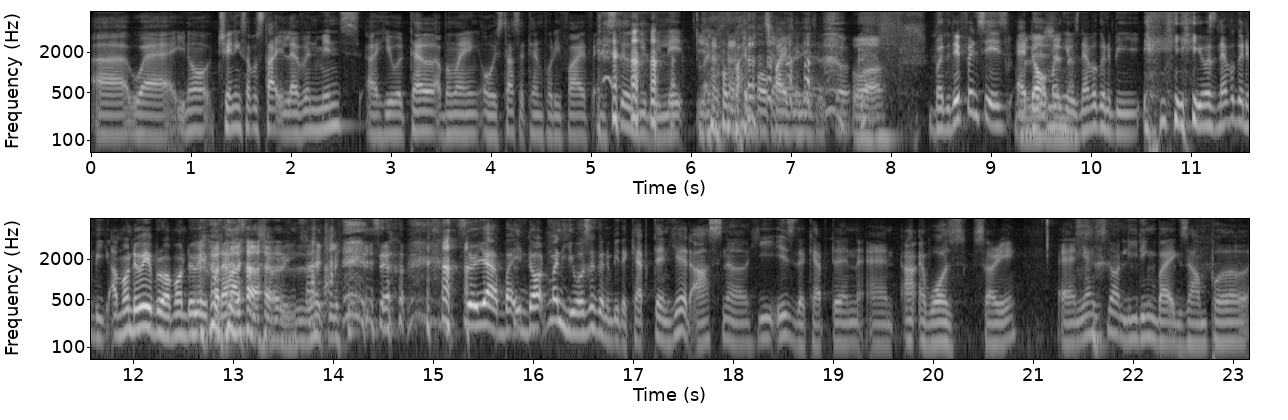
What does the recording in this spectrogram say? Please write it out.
uh, where you know training supposed to start eleven minutes, uh, he will tell Aubameyang, oh, it starts at ten forty-five, and still he'll be late, know, by four five minutes or so. Wow. But the difference is at Malaysian, Dortmund he was never going to be he was never going to be I'm on the way bro I'm on the way but I asked exactly. so so yeah but in Dortmund he wasn't going to be the captain. He had Arsenal. He is the captain and uh, uh, was sorry. And yeah he's not leading by example.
